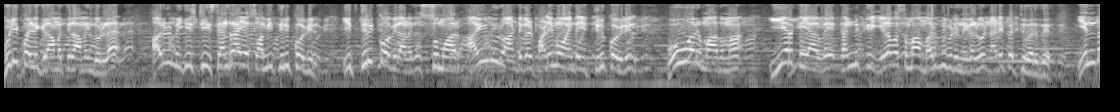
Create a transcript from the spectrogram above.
குடிப்பள்ளி கிராமத்தில் அமைந்துள்ள அருள்மிகு ஸ்ரீ சென்றாய சுவாமி திருக்கோவில். இத்திருக்கோவிலானது சுமார் ஐநூறு ஆண்டுகள் பழமை வாய்ந்த இத்திருக்கோவிலில் ஒவ்வொரு மாதமா இயற்கையாகவே கண்ணுக்கு இலவசமா மருந்து விடும் நிகழ்வு நடைபெற்று வருது. இந்த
